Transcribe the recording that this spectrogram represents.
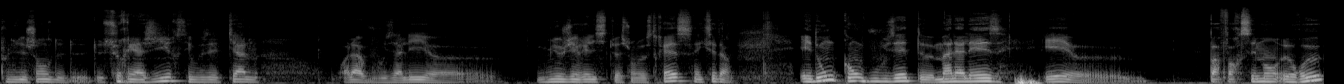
plus de chances de, surréagir. Si vous êtes calme, voilà, vous allez euh, mieux gérer les situations de stress, etc. Et donc, quand vous êtes mal à l'aise et pas forcément heureux,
